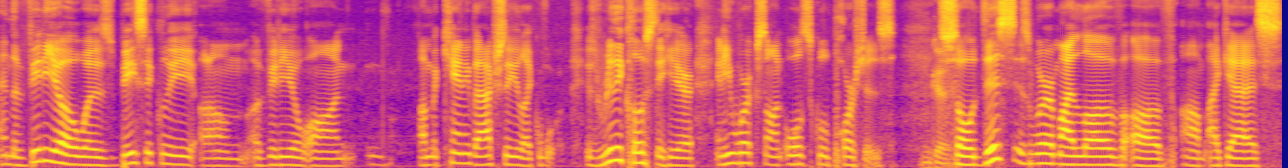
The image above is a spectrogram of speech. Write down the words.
and the video was basically um, a video on a mechanic that actually like w- is really close to here, and he works on old school Porsches. Okay. So this is where my love of, um, I guess,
